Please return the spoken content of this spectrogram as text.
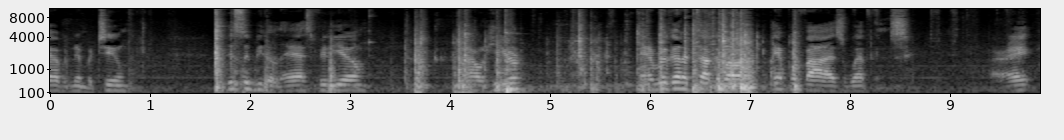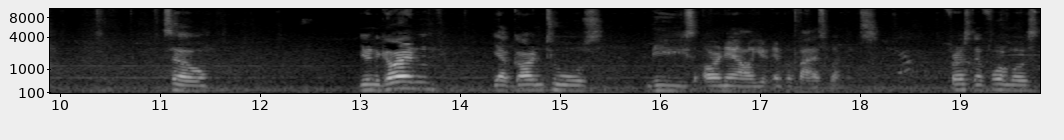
Havok number two. This will be the last video out here. And we're going to talk about improvised weapons. Alright? So, you're in the garden, you have garden tools. These are now your improvised weapons. First and foremost,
